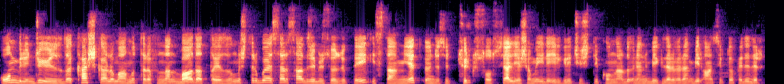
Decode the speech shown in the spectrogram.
11. yüzyılda Kaşgarlı Mahmut tarafından Bağdat'ta yazılmıştır. Bu eser sadece bir sözlük değil, İslamiyet öncesi Türk sosyal yaşamı ile ilgili çeşitli konularda önemli bilgiler veren bir ansiklopedidir.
